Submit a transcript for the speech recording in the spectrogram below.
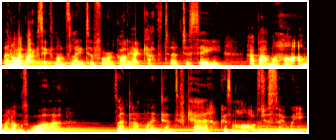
Then I went back six months later for a cardiac catheter to see how bad my heart and my lungs were. So I ended up on intensive care because my heart was just so weak.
